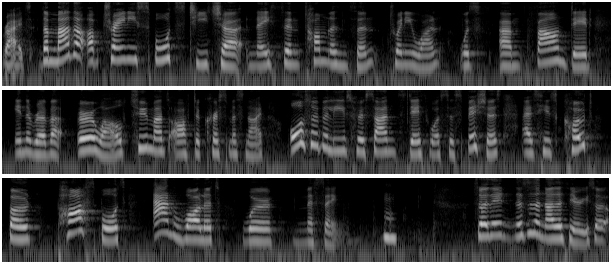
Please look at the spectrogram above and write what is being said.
Right. The mother of trainee sports teacher Nathan Tomlinson, 21, was um, found dead in the river Irwell two months after Christmas night. Also believes her son's death was suspicious as his coat, phone, passport, and wallet were missing. So then this is another theory. So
